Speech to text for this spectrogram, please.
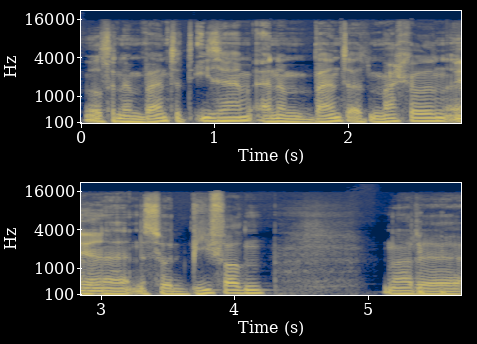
Dat er een band uit Isheim en een band uit Mechelen een, Ja. eh, een soort beef hadden. Naar eh,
